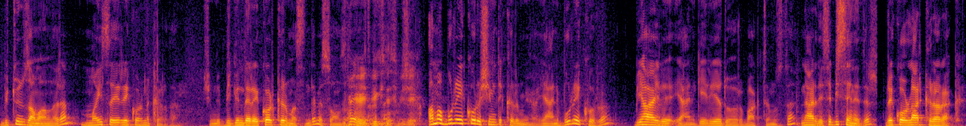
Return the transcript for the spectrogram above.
bütün zamanların Mayıs ayı rekorunu kırdı. Şimdi bir günde rekor kırmasın değil mi son zamanlarda? Evet bir gün bir şey. Ama bu rekoru şimdi kırmıyor. Yani bu rekoru bir hayli yani geriye doğru baktığımızda neredeyse bir senedir rekorlar kırarak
